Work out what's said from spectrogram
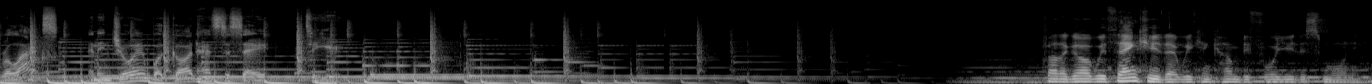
relax, and enjoy what God has to say to you. Father God, we thank you that we can come before you this morning.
